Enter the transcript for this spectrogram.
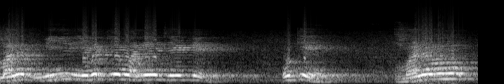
మనం మీ ఎవరికేమో అన్యాయం చేయట్లేదు. ఓకే. మనము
